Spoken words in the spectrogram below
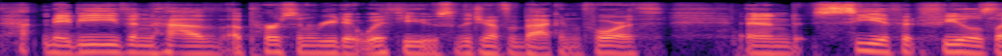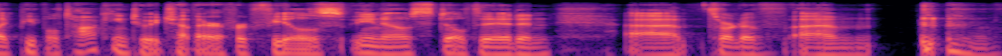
ha- maybe even have a person read it with you so that you have a back and forth and see if it feels like people talking to each other, if it feels you know stilted and uh, sort of um,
